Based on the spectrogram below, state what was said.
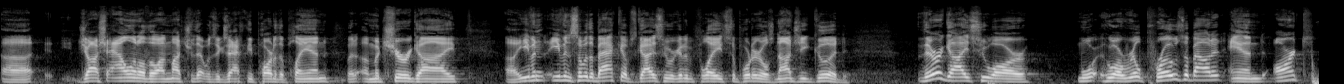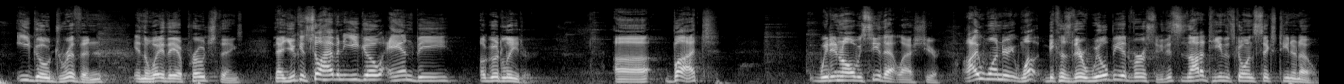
uh, Josh Allen, although I'm not sure that was exactly part of the plan, but a mature guy. Uh, even, even some of the backups, guys who are going to play supporting roles, Najee Goode. There are guys who are more, who are real pros about it and aren't ego driven in the way they approach things. Now, you can still have an ego and be a good leader, uh, but we didn't always see that last year. I wonder, because there will be adversity. This is not a team that's going 16 and 0.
